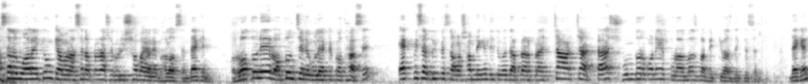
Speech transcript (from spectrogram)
আসসালামু আলাইকুম, কেমন আছেন আপনারা? আশা করি সবাই অনেক ভালো আছেন। দেখেন, রতনে রতন চেনে বলে একটা কথা আছে। এক পিস আর দুই পিস আমার সামনে কিন্তু ইতিমধ্যে আপনারা প্রায় চার চারটা সুন্দরবনের কোরাল মাছ বা ভেটকি মাছ দেখতেছেন। দেখেন,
